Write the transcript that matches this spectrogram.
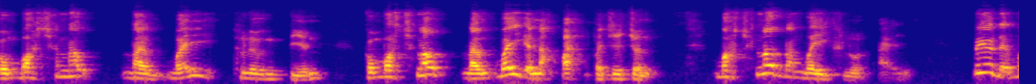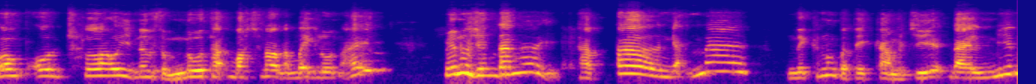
កុំបោះឆ្នោតដើម្បីភ្លើងទៀនកុំបោះឆ្នោតដើម្បីគណៈបកប្រជាជនបោះឆ្នោតដើម្បីខ្លួនឯងពេលដែលបងប្អូនឆ្លើយនឹងសំណួរថាបោះឆ្នោតដើម្បីខ្លួនឯងពេលនោះយើងដឹងហើយថាតើអ្នកណានៅក្នុងប្រទេសកម្ពុជាដែលមាន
